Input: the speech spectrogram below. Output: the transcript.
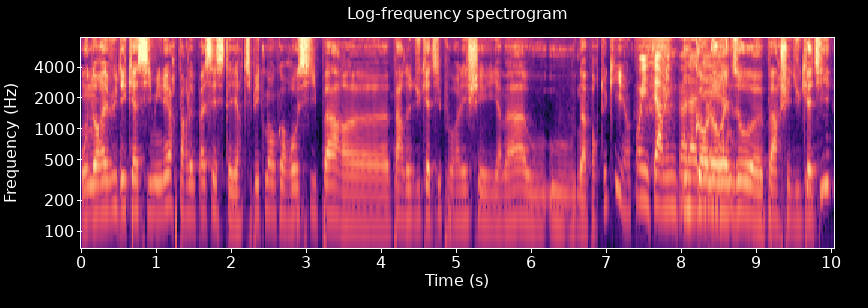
on aurait vu des cas similaires par le passé, c'est-à-dire typiquement encore Rossi par, euh, par de Ducati pour aller chez Yamaha ou, ou n'importe qui. hein. Oui, il termine pas Ou quand Lorenzo euh, part chez Ducati,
